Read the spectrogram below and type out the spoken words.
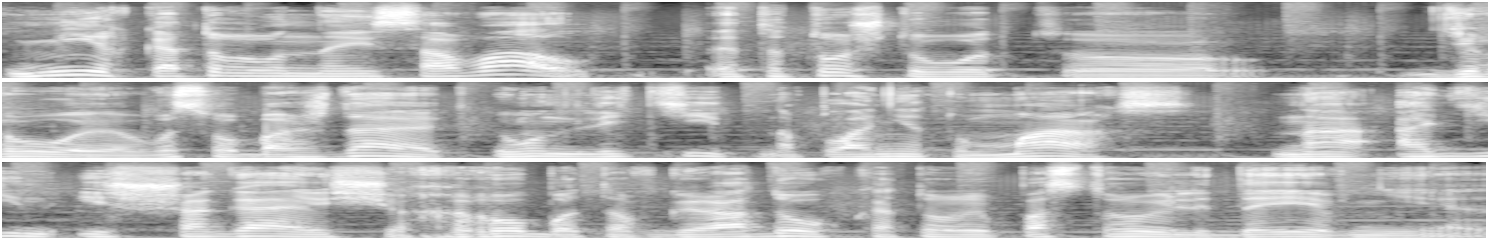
мир, который он нарисовал, это то, что вот э, героя высвобождают, и он летит на планету Марс, на один из шагающих роботов-городов, которые построили древние,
